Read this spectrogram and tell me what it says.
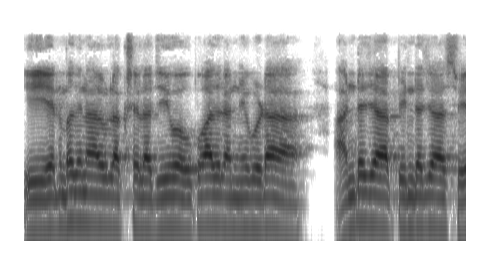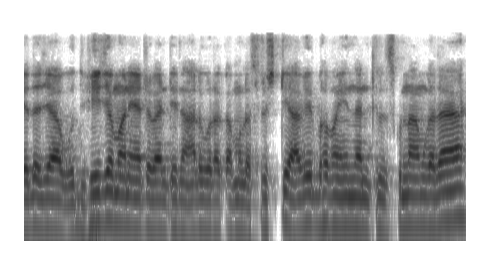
ఈ ఎనభై నాలుగు లక్షల జీవ ఉపాధులన్నీ కూడా అండజ పిండజ స్వేదజ ఉద్భీజం అనేటువంటి నాలుగు రకముల సృష్టి ఆవిర్భమైందని తెలుసుకున్నాం కదా.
